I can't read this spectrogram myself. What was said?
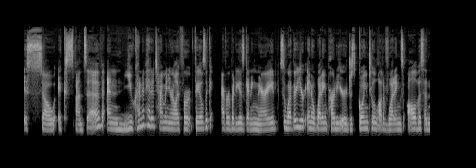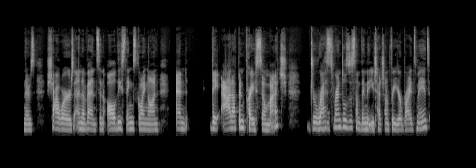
is so expensive, and you kind of hit a time in your life where it feels like everybody is getting married. So whether you're in a wedding party or you're just going to a lot of weddings, all of a sudden there's showers and events and all these things going on. And they add up in price so much Dress mm-hmm. rentals is something that you touch on for your bridesmaids.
